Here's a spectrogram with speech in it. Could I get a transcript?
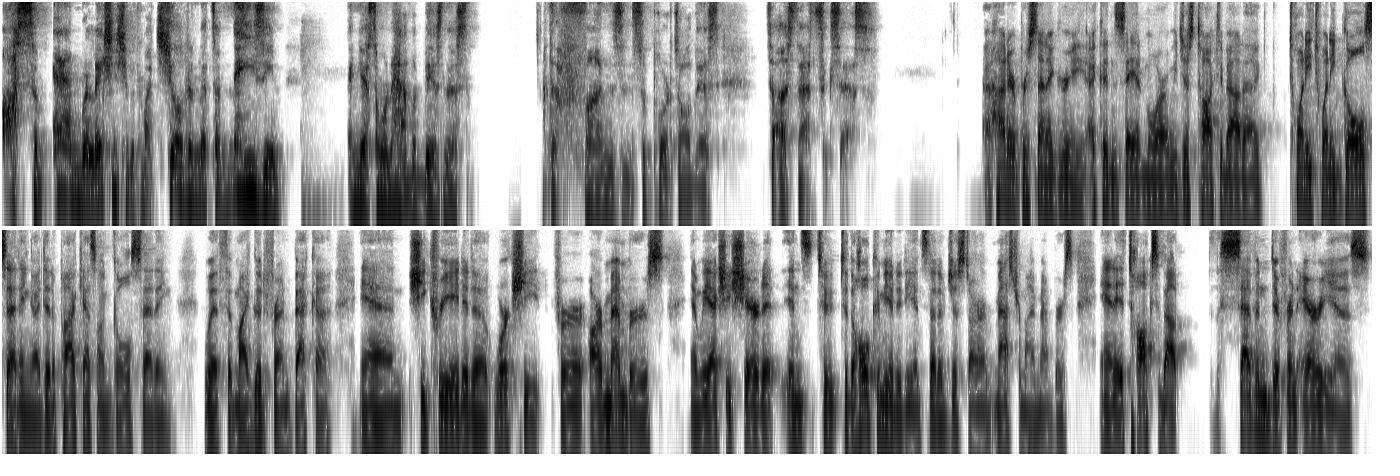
awesome and relationship with my children that's amazing. And yes, I want to have a business that funds and supports all this. To us, that's success. 100% agree. I couldn't say it more. We just talked about a 2020 goal setting. I did a podcast on goal setting with my good friend Becca, and she created a worksheet for our members, and we actually shared it into to the whole community instead of just our mastermind members. And it talks about the seven different areas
